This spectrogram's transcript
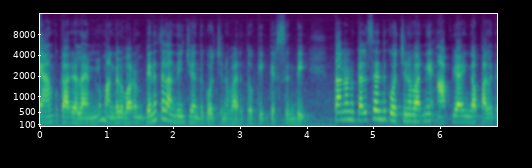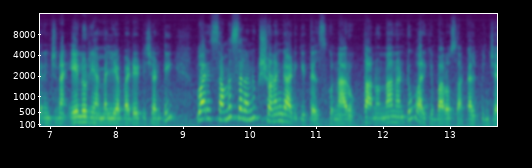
క్యాంపు కార్యాలయంలో మంగళవారం వినతులు అందించేందుకు వచ్చిన వారితో కిక్కిరిసింది. తనను కలిసేందుకు వచ్చిన వారిని ఆప్యాయంగా పలకరించిన ఏలూరు ఎమ్మెల్యే బడేటి చంటి వారి సమస్యలను క్షుణంగా అడిగి తెలుసుకున్నారు. తానున్నానంటూ వారికి భరోసా కల్పించారు.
